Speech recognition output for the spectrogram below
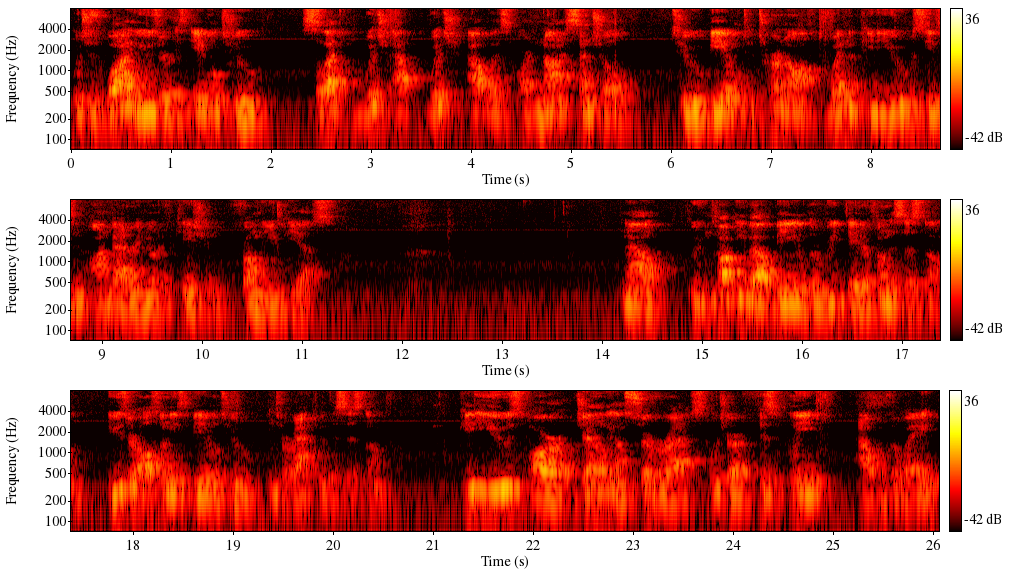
which is why the user is able to select which, which outlets are non-essential to be able to turn off when the PDU receives an on-battery notification from the UPS. Now, we've been talking about being able to read data from the system. The user also needs to be able to interact with the system. PDUs are generally on server racks, which are physically out of the way,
